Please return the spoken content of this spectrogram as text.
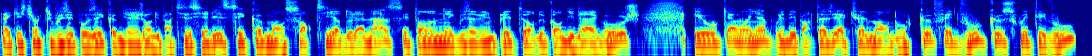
La question qui vous est posée comme dirigeant du Parti socialiste, c'est comment sortir de la nasse, étant donné que vous avez une pléthore de candidats à gauche et aucun moyen pour les départager actuellement. Donc que faites-vous? Que souhaitez-vous?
